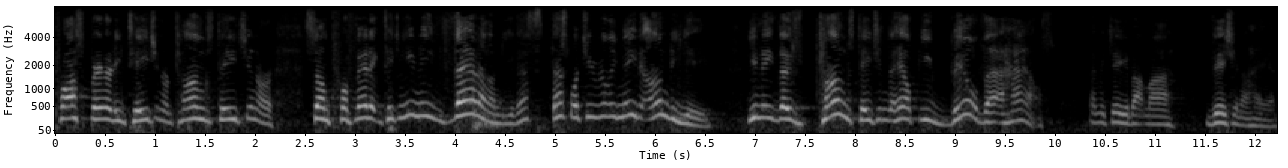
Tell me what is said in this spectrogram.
prosperity teaching or tongues teaching or some prophetic teaching. You need that under you. That's, that's what you really need under you. You need those tongues teaching to help you build that house. Let me tell you about my vision I had.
